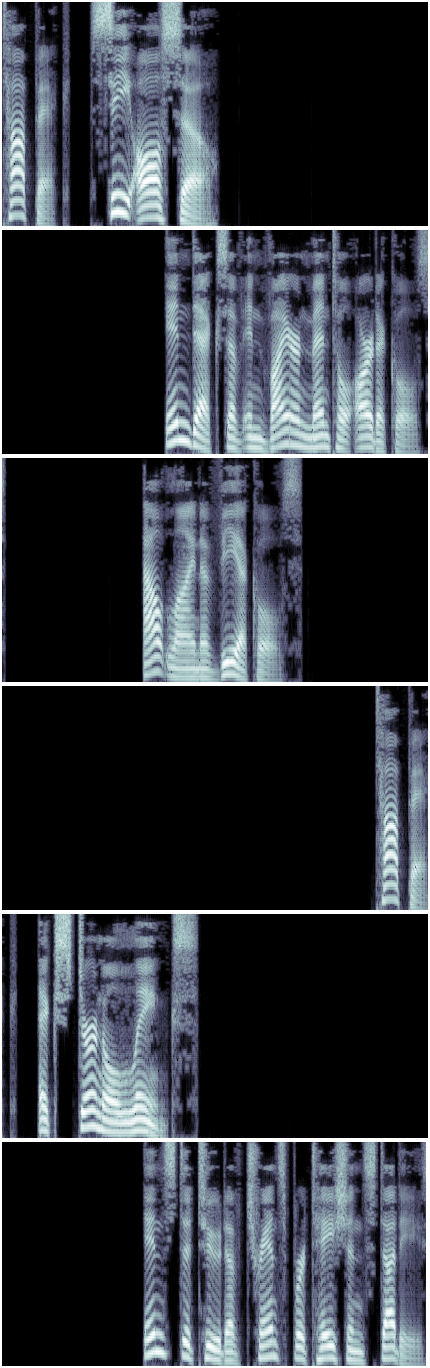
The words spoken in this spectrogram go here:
Topic. See also. Index of environmental articles. Outline of vehicles Topic: External links. Institute of Transportation Studies,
